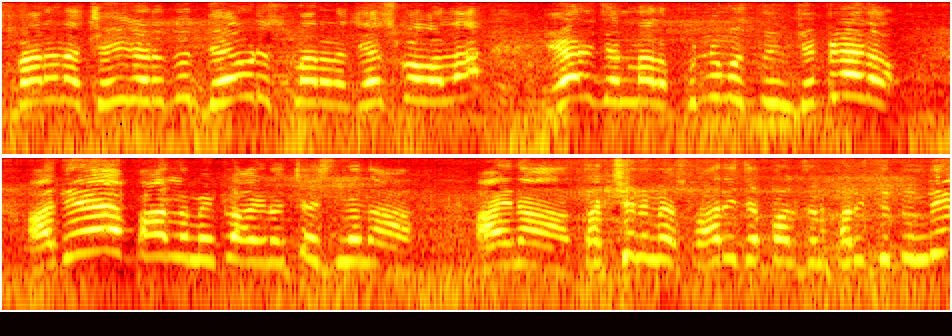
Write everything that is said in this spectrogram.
స్మరణ చేయగలదు దేవుడు స్మరణ చేసుకోవాలా? ఏడు జన్మాల పుణ్యం వస్తుందని చెప్పినాడు. అదే పార్లమెంట్లో ఆయన వచ్చేసిందన్న ఆయన తక్షణమే సారీ చెప్పాల్సిన పరిస్థితి ఉంది.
